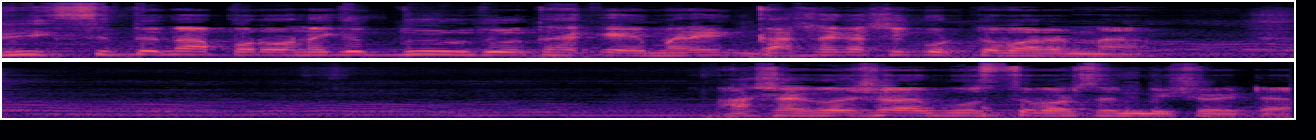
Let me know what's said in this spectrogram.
রিক্সিতে না পড়ে, অনেকে দূর দূরে থাকে মানে ঘাসাঘাসি করতে পারে না। আশা করি সবাই বুঝতে পারছেন বিষয়টা।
